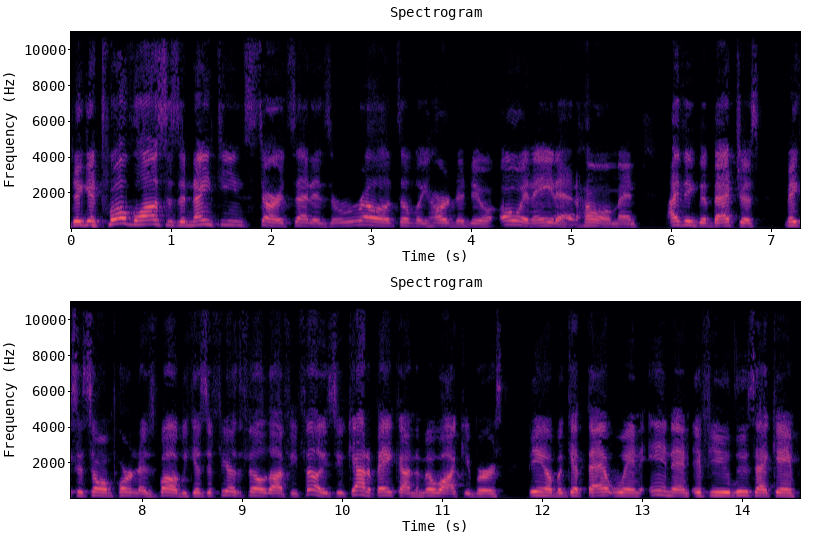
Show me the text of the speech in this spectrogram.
to get 12 losses in 19 starts, that is relatively hard to do. 0 and 8 at home, and I think that that just makes it so important as well because if you're the Philadelphia Phillies, you got to bank on the Milwaukee Brewers being able to get that win in, and if you lose that game,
